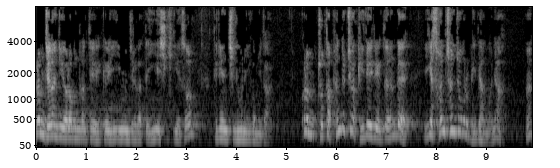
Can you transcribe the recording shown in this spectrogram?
그럼 제가 이제 여러분들한테 그 이 문제를 갖다 이해시키기 위해서 드리는 질문은 이겁니다. 그럼 좋다. 편도체가 비대되어 있다는데 이게 선천적으로 비대한 거냐? 어?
